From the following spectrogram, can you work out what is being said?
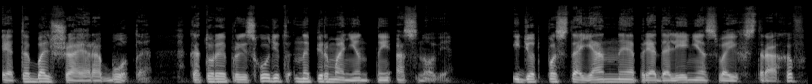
Это большая работа, которая происходит на перманентной основе. Идет постоянное преодоление своих страхов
